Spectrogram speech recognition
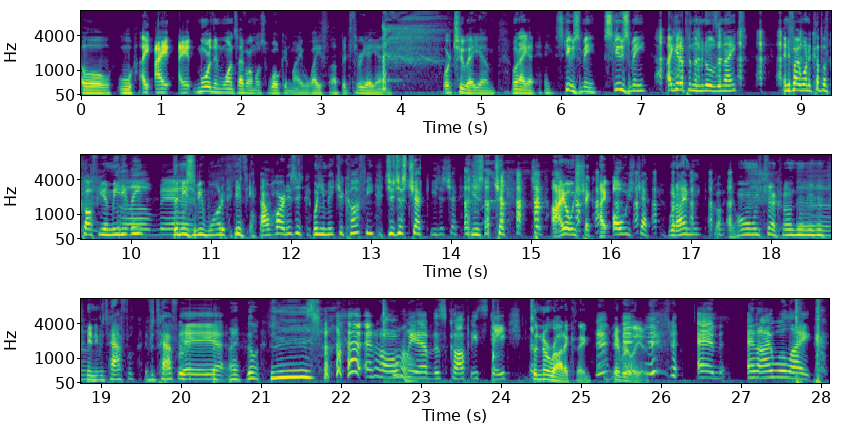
oh, ooh. I, I, I, more than once I've almost woken my wife up at 3 a.m. or 2 a.m. when I go, excuse me, excuse me. I get up in the middle of the night, and if I want a cup of coffee immediately, Oh, there needs to be water. It's, how hard is it when you make your coffee? You just check, you just check, you just check, check. I always check, I always check when I make coffee. I always check, uh, and if it's half, if it's half, Yeah, yeah, I go, mm. At home, we have this coffee station. it's a neurotic thing. It really is. and and I will like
